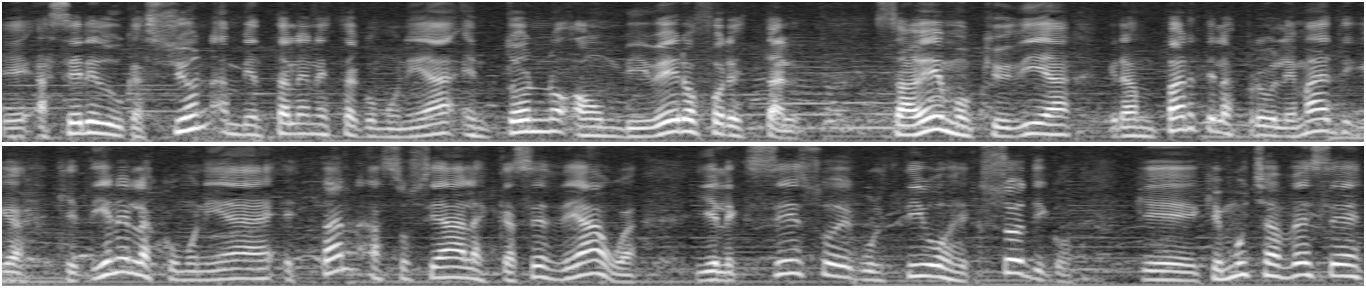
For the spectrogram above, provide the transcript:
eh, hacer educación ambiental en esta comunidad en torno a un vivero forestal. Sabemos que hoy día gran parte de las problemáticas que tienen las comunidades están asociadas a la escasez de agua y el exceso de cultivos exóticos que, muchas veces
